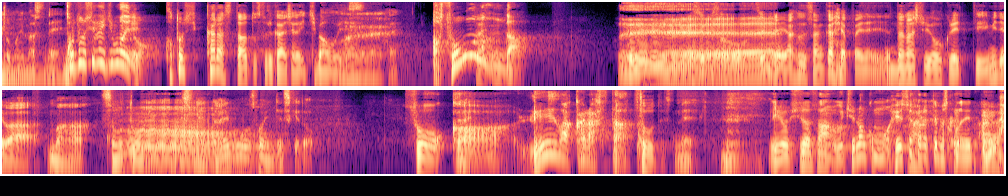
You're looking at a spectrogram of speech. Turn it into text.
と思いますね。今年が一番多いの？今年からスタートする会社が一番多いです。はいあ、そうなんだ。へそれこそ、そう。ヤフーさんからやっぱり、ね、7週遅れっていう意味では、まあ、その通りですね。だいぶ遅いんですけど。そうか、令和からスタート。そうですね。吉田さん、うちなんかもう平成からやってますからねっていう。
